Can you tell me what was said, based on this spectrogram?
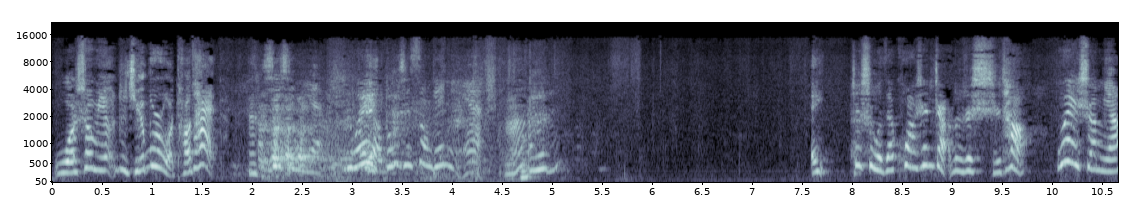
我声明，这绝不是我淘汰的。谢谢你，我也有东西送给你。啊，哎，这是我在矿山找到的石头，我也声明，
